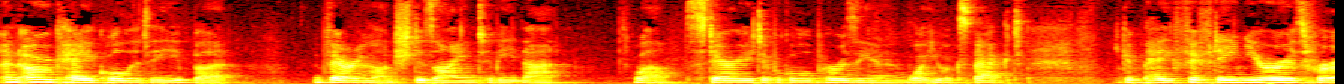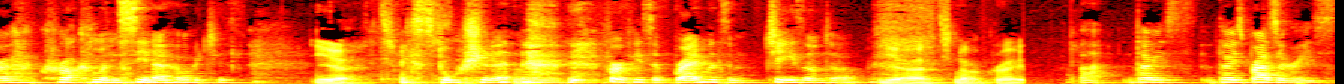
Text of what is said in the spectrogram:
an okay quality, but very much designed to be that well stereotypical Parisian what you expect. You can pay fifteen euros for a croque monsieur, which is Yeah, extortionate for a piece of bread with some cheese on top. yeah, it's not great. But those those brasseries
